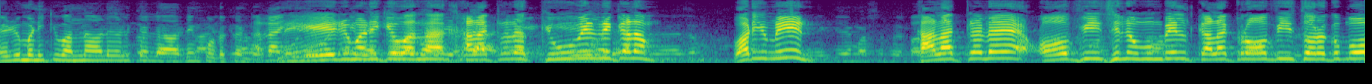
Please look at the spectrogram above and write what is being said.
ഏഴ് മണിക്ക് വന്ന ആളുകൾക്കല്ല ആദ്യം കൊടുക്കണ്ടേ അല്ല ഏഴ് മണിക്ക് വന്ന കളക്ടറുടെ ക്യൂവിൽ നിൽക്കണം. വാട്ട് യു മീൻ കളക്ടറുടെ ഓഫീസിന് മുമ്പിൽ കളക്ടർ ഓഫീസ് തുറക്കുമ്പോ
